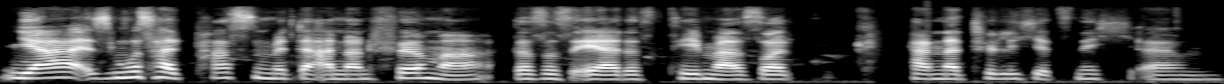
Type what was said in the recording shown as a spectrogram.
Ja, es muss halt passen mit der anderen Firma. Das ist eher das Thema. Es soll, kann natürlich jetzt nicht ähm,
